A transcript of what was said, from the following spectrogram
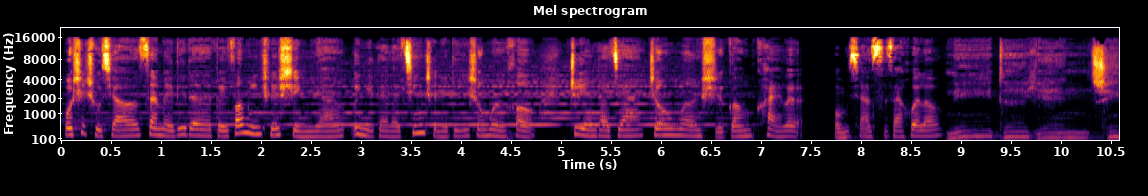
我是楚乔，在美丽的北方名城沈阳，为你带来清晨的第一声问候。祝愿大家周末时光快乐，我们下次再会喽。你的眼睛。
